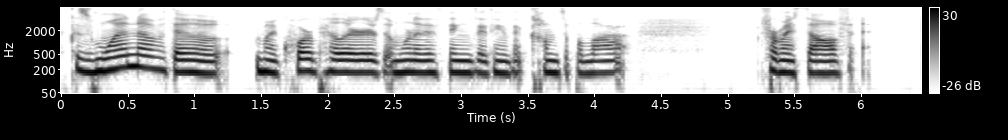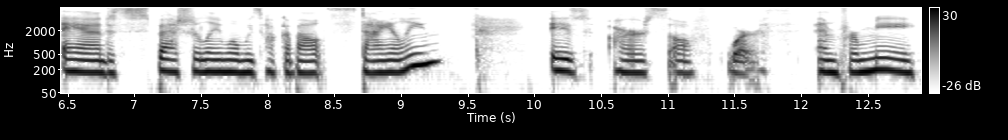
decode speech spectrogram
because one of the my core pillars and one of the things I think that comes up a lot for myself and especially when we talk about styling is our self-worth. And for me,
